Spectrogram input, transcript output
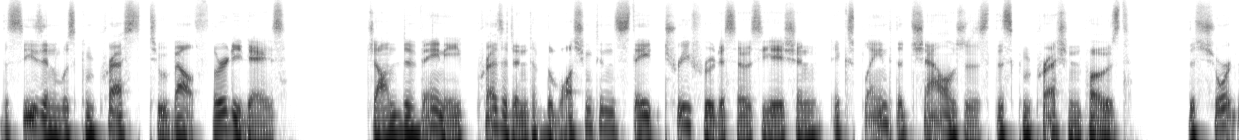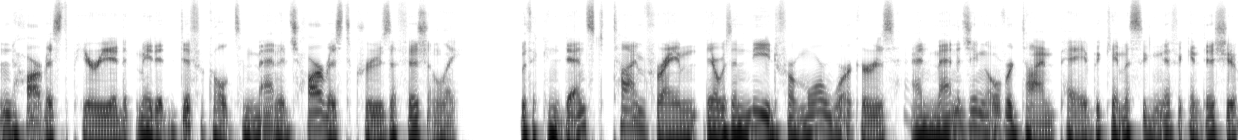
the season was compressed to about 30 days. John Devaney, president of the Washington State Tree Fruit Association, explained the challenges this compression posed. The shortened harvest period made it difficult to manage harvest crews efficiently. With a condensed time frame, there was a need for more workers, and managing overtime pay became a significant issue.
